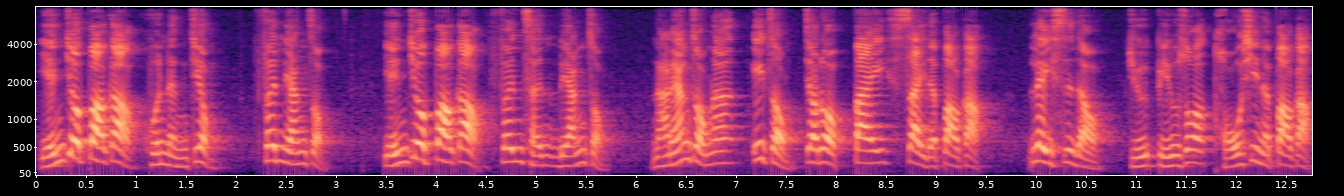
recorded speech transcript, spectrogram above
研究报告分两种，分两种。研究报告分成两种，哪两种呢？一种叫做 buy side 的报告，类似的哦，就比如说投信的报告，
